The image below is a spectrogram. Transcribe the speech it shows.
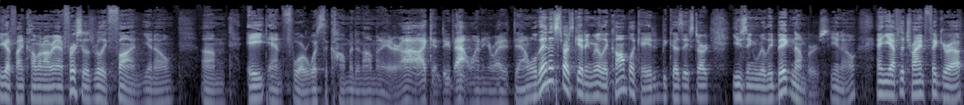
You got to find common denominator. And at first, it was really fun, you know um, 8 and 4. What's the common denominator? Ah, I can do that one, and you write it down. Well, then it starts getting really complicated because they start using really big numbers, you know, and you have to try and figure out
